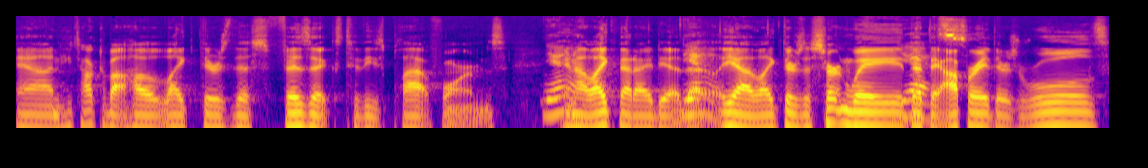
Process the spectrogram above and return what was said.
and he talked about how like there's this physics to these platforms. Yeah. And I like that idea. That Yeah. yeah, like there's a certain way that they operate. There's rules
